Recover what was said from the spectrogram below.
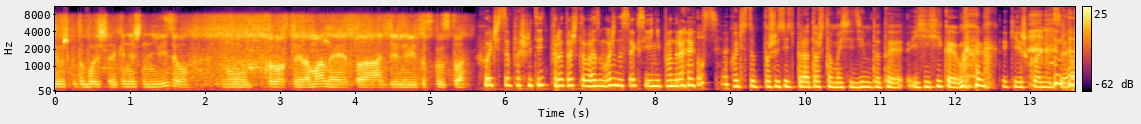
Девушку-то больше я, конечно, не видел. Ну, курортные романы — это отдельный вид искусства. Хочется пошутить про то, что, возможно, секс ей не понравился. Хочется пошутить про то, что мы сидим тут и хихикаем, как такие школьницы. Это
